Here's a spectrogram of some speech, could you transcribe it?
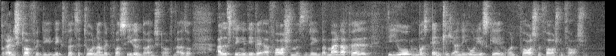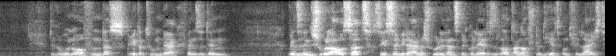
Brennstoffe, die nichts mehr zu tun haben mit fossilen Brennstoffen? Also alles Dinge, die wir erforschen müssen. Deswegen mein Appell, die Jugend muss endlich an die Unis gehen und forschen, forschen, forschen. Da wir nur hoffen, dass Greta Thunberg, wenn sie denn wenn sie denn die Schule aus hat, sie ist ja wieder an der Schule ganz regulär, sie dann auch studiert und vielleicht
